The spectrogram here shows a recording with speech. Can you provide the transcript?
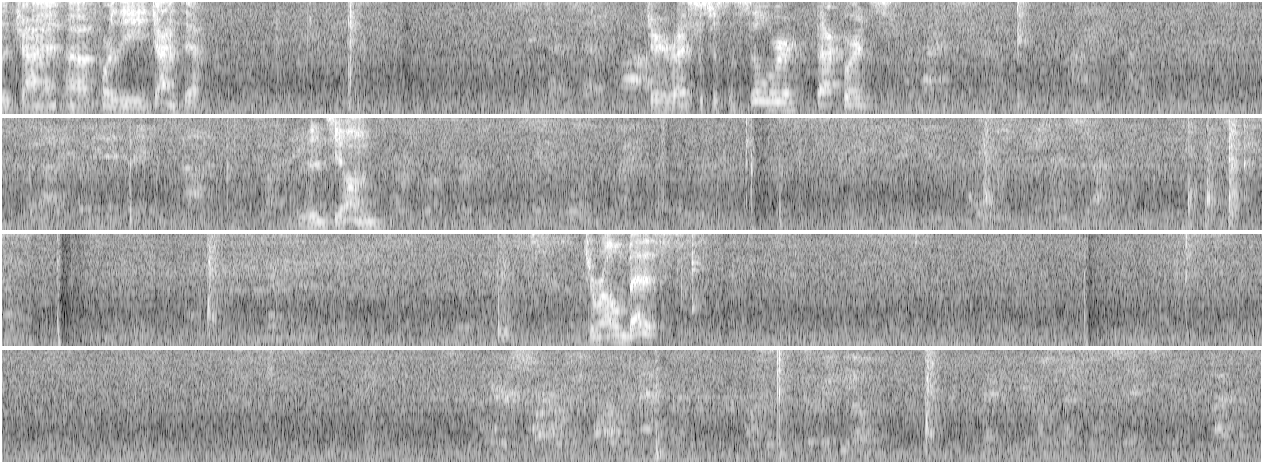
The giant, uh, for the Giants, yeah. Jerry Rice was just a silver backwards. Vince Young. Jerome Bettis.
